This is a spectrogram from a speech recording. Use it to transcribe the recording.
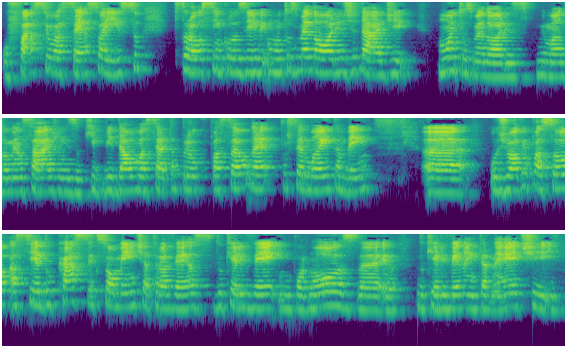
O fácil acesso a isso trouxe, inclusive, muitos menores de idade, muitos menores me mandam mensagens, o que me dá uma certa preocupação, né? Por ser mãe também. Uh, o jovem passou a se educar sexualmente através do que ele vê em pornôs, eh, do que ele vê na internet,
